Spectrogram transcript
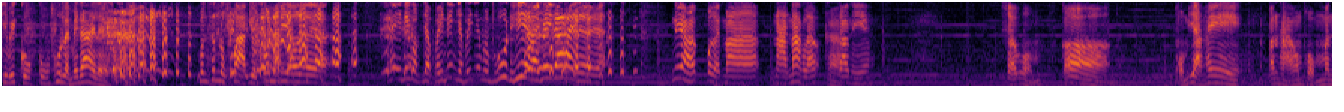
ชีวิตกูกูพูดอะไรไม่ได้เลย มึงสนุกปากอยู่คนเดียวเลยอะไอ้นี่บอกอย่าไปนิ่งอย่าไปนิ่งมันพูดที่อะไรไม่ได้เลยอะ เนี่ยครับเปิดมานานมากแล้ว ครับ เจ้านี้ครับผมก็ ผมอยากให้ปัญหาของผมมัน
